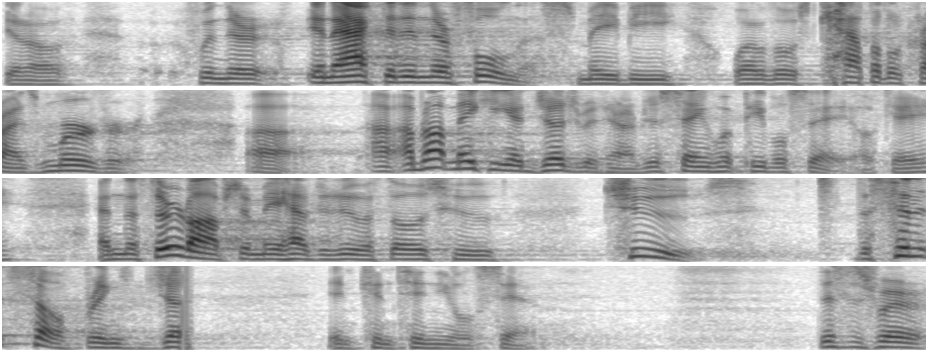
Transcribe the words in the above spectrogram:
you know, when they're enacted in their fullness, may be one of those capital crimes, murder. Uh, I'm not making a judgment here. I'm just saying what people say, okay? And the third option may have to do with those who choose. The sin itself brings judgment in continual sin. This is where,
